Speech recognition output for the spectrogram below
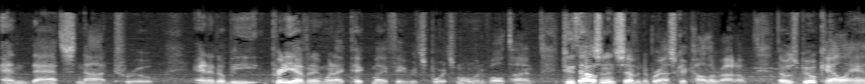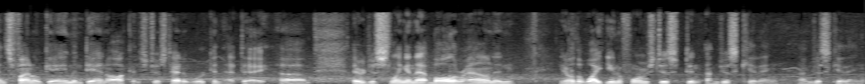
And that's not true. And it'll be pretty evident when I pick my favorite sports moment of all time. 2007, Nebraska, Colorado. That was Bill Callahan's final game, and Dan Hawkins just had it working that day. Um, they were just slinging that ball around, and you know the white uniforms just didn't. I'm just kidding. I'm just kidding.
